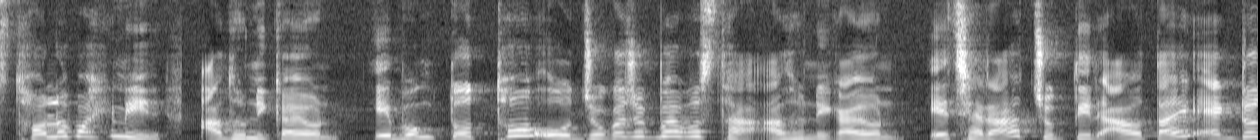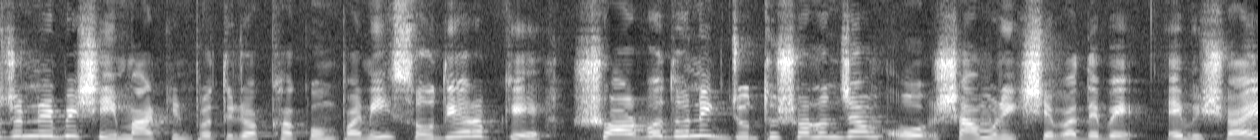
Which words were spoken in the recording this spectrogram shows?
স্থলবাহিনীর আধুনিকায়ন। এবং তথ্য ও যোগাযোগ ব্যবস্থা আধুনিকায়ন। এছাড়া চুক্তির আওতায় এক ডজনের বেশি মার্কিন প্রতিরক্ষা কোম্পানি সৌদি আরবকে সর্বাধুনিক যুদ্ধ সরঞ্জাম ও সামরিক সেবা দেবে। এ বিষয়ে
